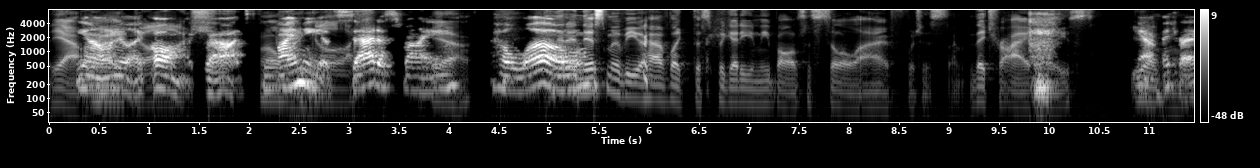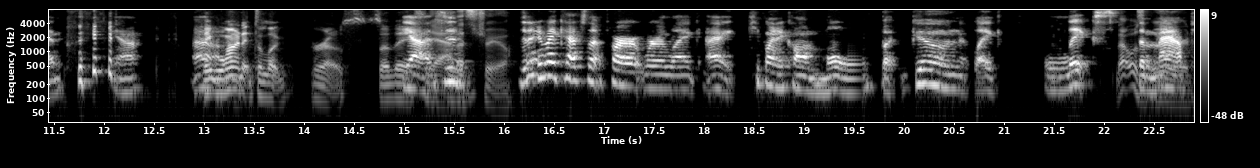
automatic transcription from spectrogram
Yeah. You know, oh and you're my like, oh my gosh. god, Oh my slimy yet satisfying. Yeah. Hello. And in this movie, you have like the spaghetti and meatballs is still alive, which is I mean, they tried at least. yeah, they tried. Yeah. they Um, want it to look gross, so they. Yeah, Yeah, did- that's true. Did anybody catch that part where like I keep wanting to call him mole, but Gune like licks That was the map,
